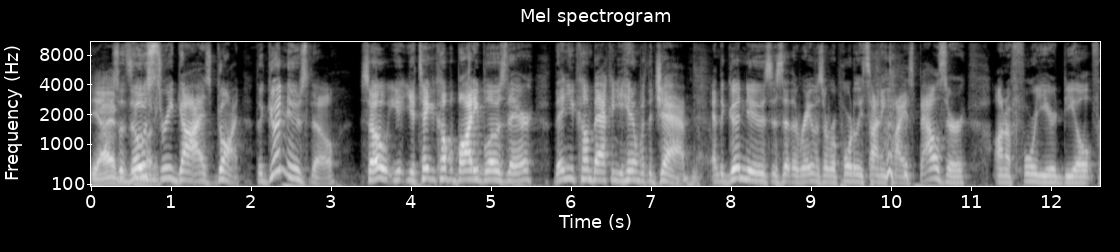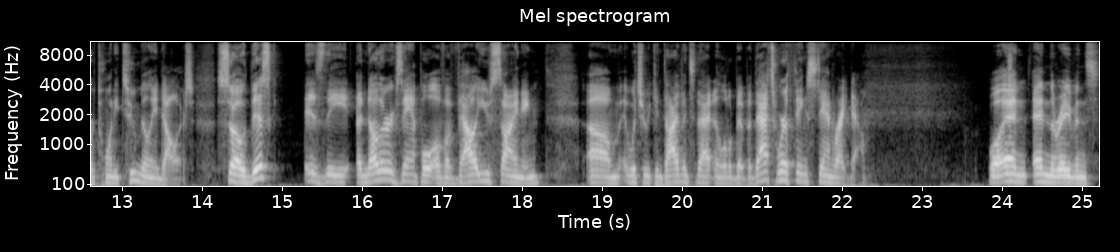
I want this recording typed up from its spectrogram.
yeah, I haven't so those money. three guys gone. The good news, though, so you, you take a couple body blows there, then you come back and you hit him with the jab. And the good news is that the Ravens are reportedly signing Tyus Bowser on a four-year deal for twenty-two million dollars. So this is the another example of a value signing, um, which we can dive into that in a little bit. But that's where things stand right now. Well, and and the Ravens,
